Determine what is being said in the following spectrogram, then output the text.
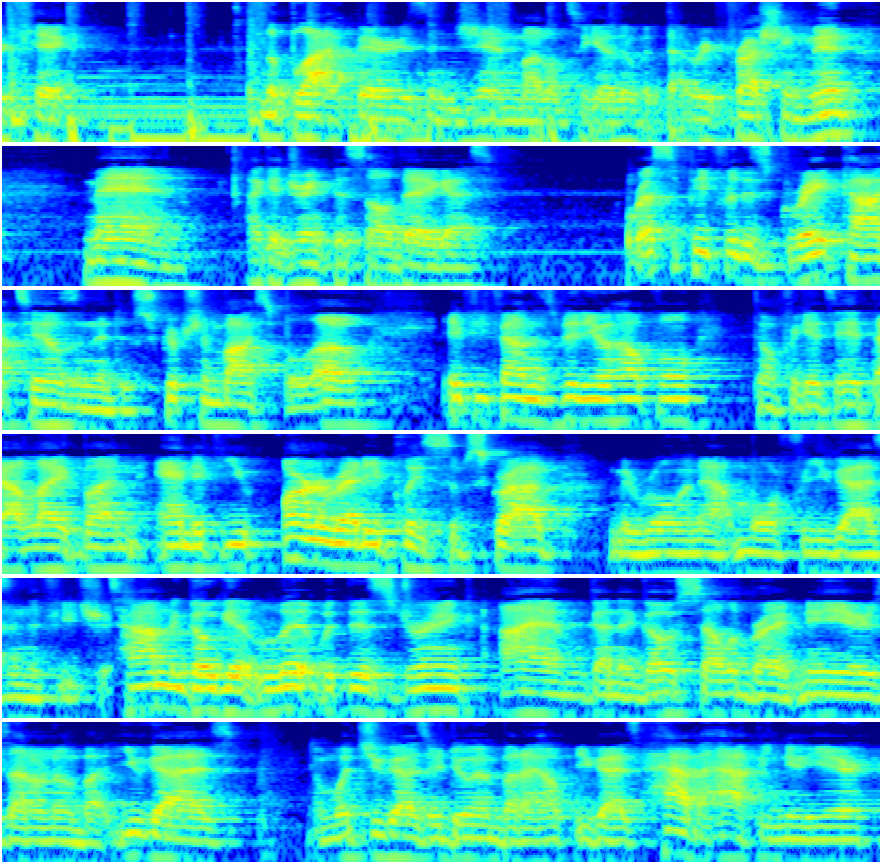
Ginger kick the blackberries and gin muddled together with that refreshing mint. Man, I could drink this all day, guys. Recipe for these great cocktails in the description box below. If you found this video helpful, don't forget to hit that like button. And if you aren't already, please subscribe. I'll be rolling out more for you guys in the future. Time to go get lit with this drink. I am gonna go celebrate New Year's. I don't know about you guys and what you guys are doing, but I hope you guys have a happy new year.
